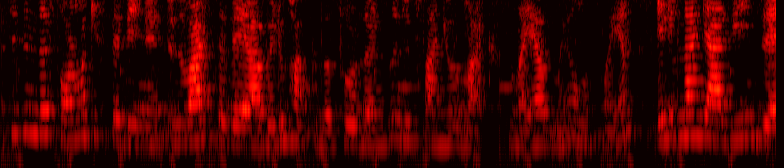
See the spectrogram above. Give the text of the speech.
Sizin de sormak istediğiniz üniversite veya bölüm hakkında sorularınızı lütfen yorumlar kısmına yazmayı unutmayın. Elimden geldiğince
